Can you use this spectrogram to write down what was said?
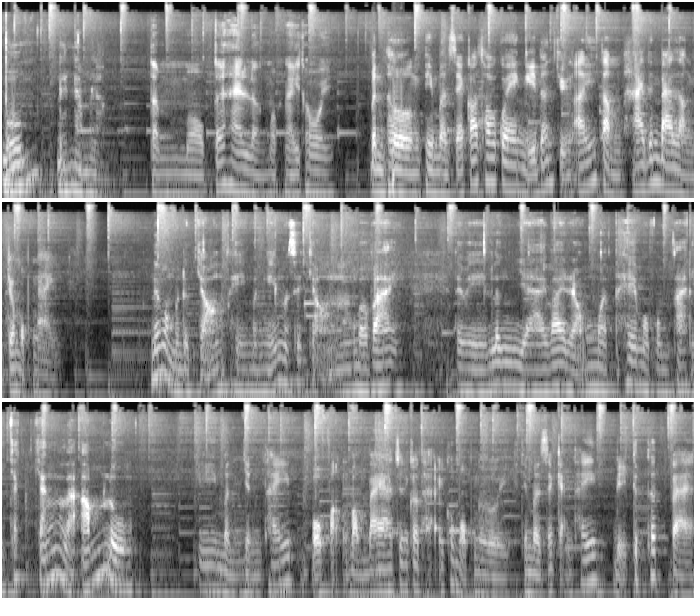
4 đến 5 lần. Tầm 1 tới 2 lần một ngày thôi. Bình thường thì mình sẽ có thói quen nghĩ đến chuyện ấy tầm 2 đến 3 lần trong một ngày. Nếu mà mình được chọn thì mình nghĩ mình sẽ chọn bờ vai tại vì lưng dài vai rộng mà thêm một vòng tay thì chắc chắn là ấm luôn Khi mình nhìn thấy bộ phận vòng ba trên cơ thể của một người thì mình sẽ cảm thấy bị kích thích và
